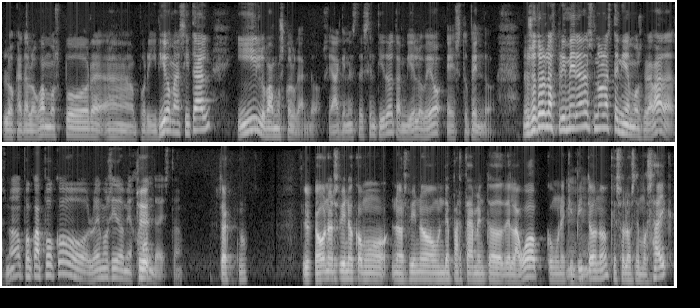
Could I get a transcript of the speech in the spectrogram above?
lo catalogamos por, ah, por idiomas y tal, y lo vamos colgando. O sea que en este sentido también lo veo estupendo. Nosotros las primeras no las teníamos grabadas, ¿no? Poco a poco lo hemos ido mejorando esto. Exacto. Luego nos vino como nos vino un departamento de la web, como un equipito, ¿no? Que son los de Mosaic,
